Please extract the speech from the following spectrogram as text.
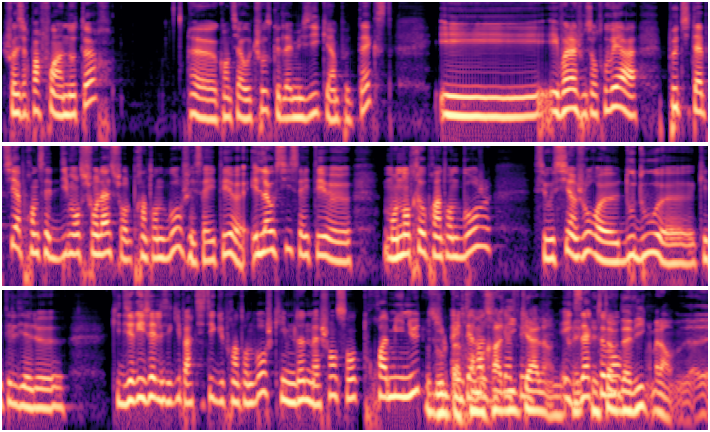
choisir parfois un auteur. Euh, quand il y a autre chose que de la musique et un peu de texte. Et, voilà, je me suis retrouvée à, petit à petit à prendre cette dimension-là sur le printemps de Bourges. Et, ça a été, euh, et là aussi, ça a été euh, mon entrée au printemps de Bourges. C'est aussi un jour Doudou, qui, était le- qui dirigeait les équipes artistiques du printemps de Bourges, qui me donne ma chance en trois minutes. D'où le patron radical, hein, Exactement. Christophe David. Alors, euh,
